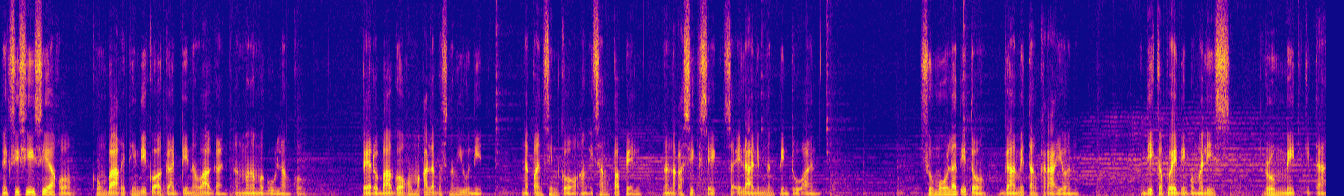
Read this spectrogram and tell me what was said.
Nagsisisi ako kung bakit hindi ko agad tinawagan ang mga magulang ko. Pero bago ako makalabas ng unit, napansin ko ang isang papel na nakasiksik sa ilalim ng pintuan. Sumulat ito gamit ang krayon. Hindi ka pwedeng umalis. Roommate kita.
